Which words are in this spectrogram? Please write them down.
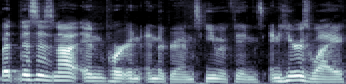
But this is not important in the grand scheme of things, and here's why.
